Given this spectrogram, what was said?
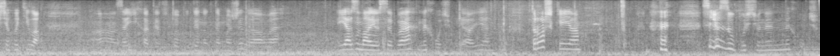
ще хотіла а, заїхати в той будинок, де ми жили, але я знаю себе, не хочу. Я, я, трошки я сльозу пущу, не, не хочу.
